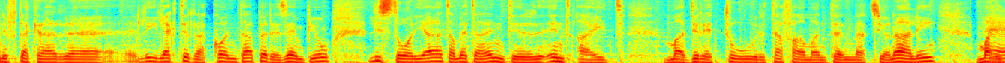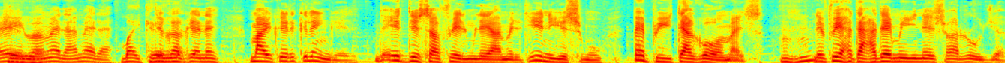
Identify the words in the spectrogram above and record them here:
niftakar eh, li l tirrakkonta per eżempju l-istoria ta' meta inti intqajt ma' direttur ta' fama internazzjonali Michael. Ejwa, mela, mela. Michael. Michael Klingel. Id-disa film li għamilt jien jismu Pepita Gomez mhm. li fih taħdem Ines Farrugia.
